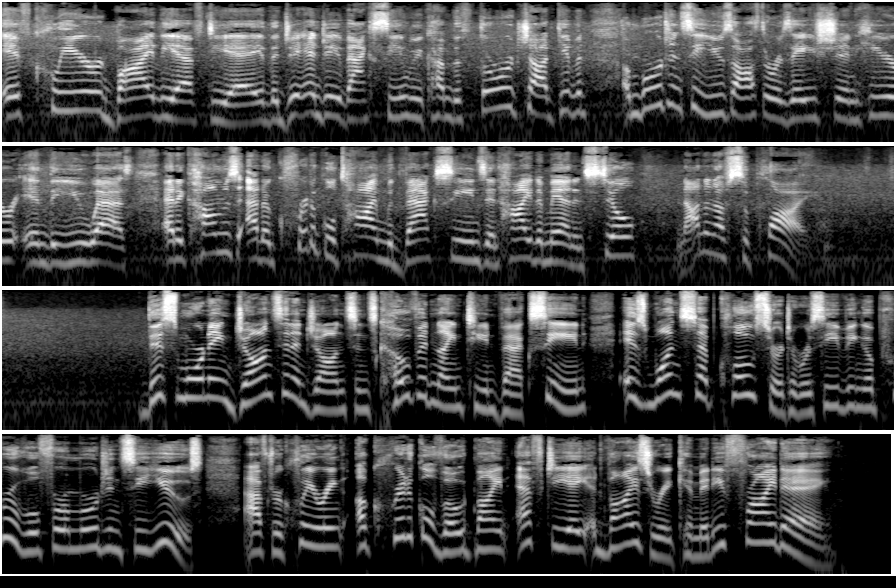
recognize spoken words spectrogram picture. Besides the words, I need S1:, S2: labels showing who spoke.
S1: if cleared by the FDA, the J&J vaccine will become the third shot given emergency use authorization here in the U.S. And it comes at a critical time with vaccines in high demand and still not enough supply. This morning, Johnson & Johnson's COVID-19 vaccine is one step closer to receiving approval for emergency use after clearing a critical vote by an FDA advisory committee Friday.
